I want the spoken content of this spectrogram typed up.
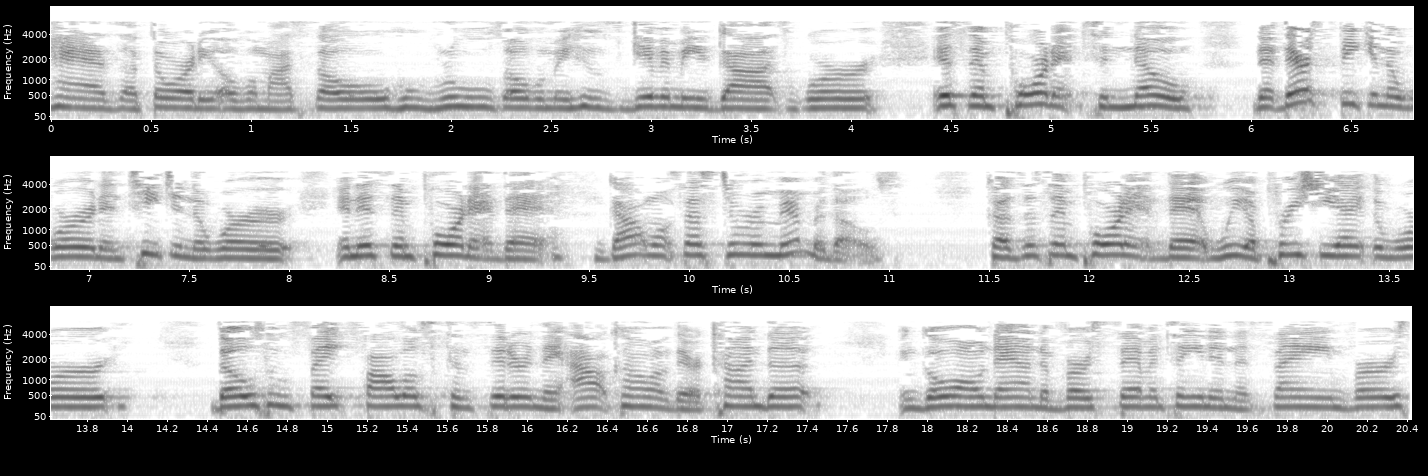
has authority over my soul, who rules over me, who's giving me God's word. It's important to know that they're speaking the word and teaching the word, and it's important that God wants us to remember those. Because it's important that we appreciate the word, those who fate follows considering the outcome of their conduct, and go on down to verse 17 in the same verse,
